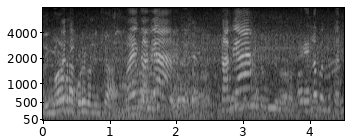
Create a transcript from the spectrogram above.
ನೀನ್ ನೋಡ್ಬೇಡ ಕೊಡಿ ಒಂದು ನಿಮಿಷ. ಮೈ ಕಾವ್ಯ. ಕಾವ್ಯ. ಅವರೆಲ್ಲ ಬಂದು ಕರಿ.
